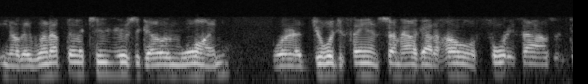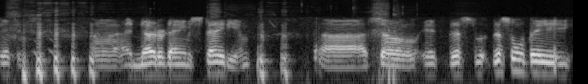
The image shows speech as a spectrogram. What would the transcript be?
You know, they went up there two years ago and won, where Georgia fans somehow got a hold of forty thousand tickets uh, at Notre Dame Stadium. Uh, so it, this this will be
